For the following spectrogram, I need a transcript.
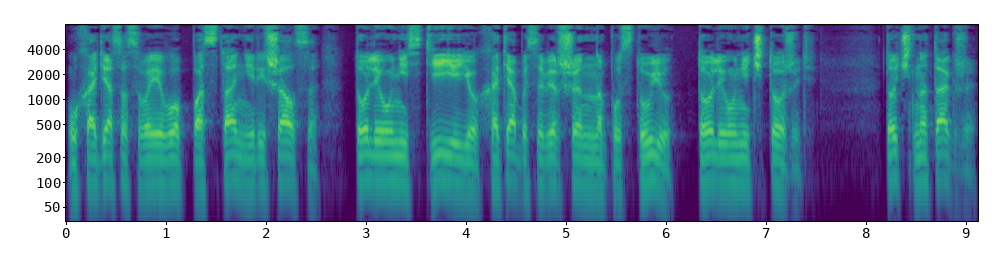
уходя со своего поста, не решался то ли унести ее хотя бы совершенно пустую, то ли уничтожить. Точно так же,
